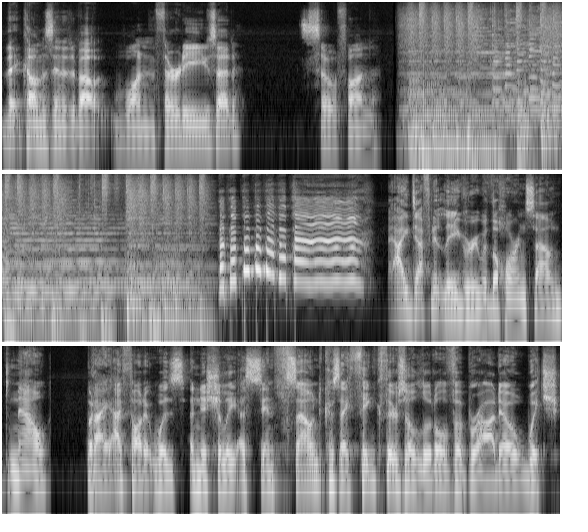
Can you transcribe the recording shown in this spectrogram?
that comes in at about 130, you said? So fun. I definitely agree with the horn sound now, but I, I thought it was initially a synth sound because I think there's a little vibrato, which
